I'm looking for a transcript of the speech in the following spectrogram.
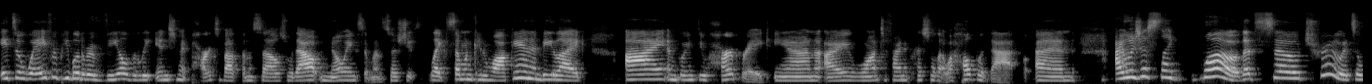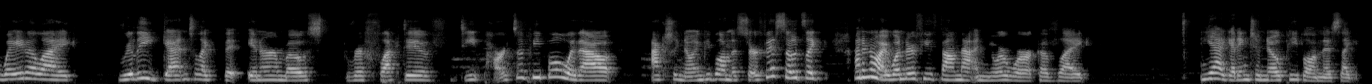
it's a way for people to reveal really intimate parts about themselves without knowing someone. So she's like someone can walk in and be like, I am going through heartbreak and I want to find a crystal that will help with that. And I was just like, whoa, that's so true. It's a way to like really get into like the innermost reflective deep parts of people without actually knowing people on the surface. So it's like, I don't know. I wonder if you found that in your work of like, yeah, getting to know people on this like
